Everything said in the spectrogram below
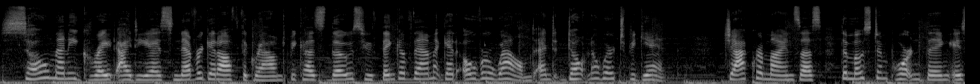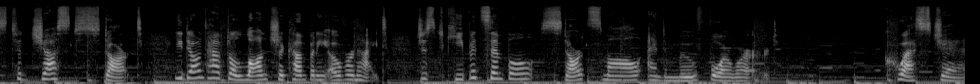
So many great ideas never get off the ground because those who think of them get overwhelmed and don't know where to begin. Jack reminds us the most important thing is to just start. You don't have to launch a company overnight. Just keep it simple, start small, and move forward. Question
